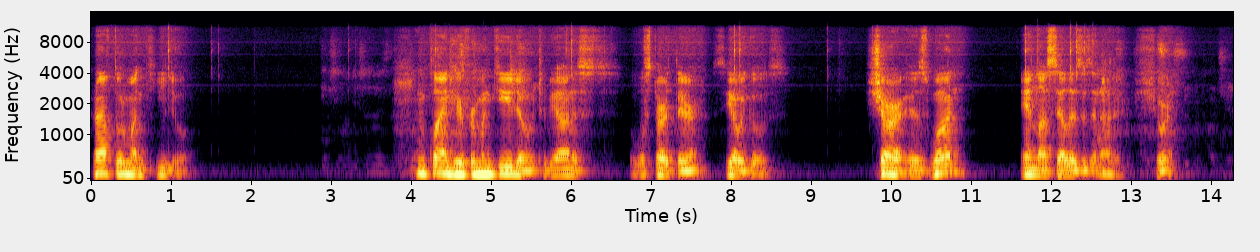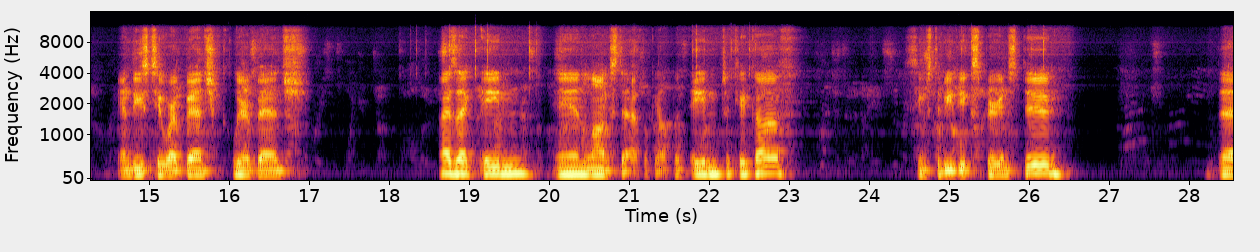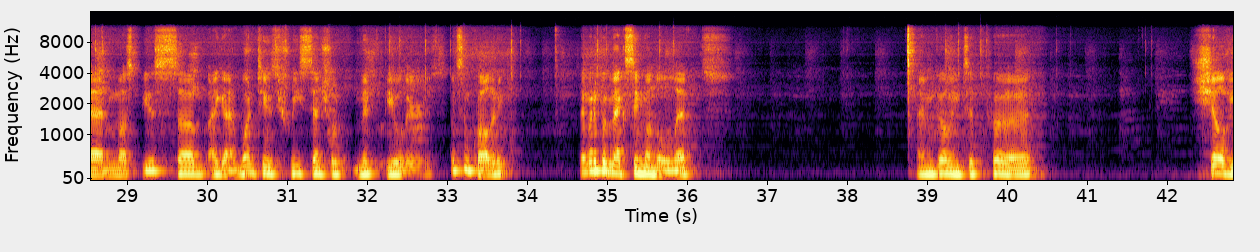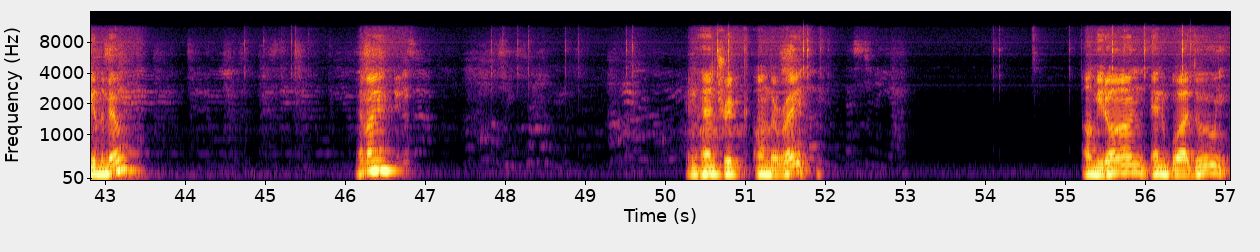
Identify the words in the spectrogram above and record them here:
Krafth or Manquillo? inclined here for Manquillo, to be honest. But we'll start there, see how it goes. Schär is one, and Lascelles is another. Sure. And these two are bench, clear bench. Isaac, Hayden, and Longstaff. Okay, I'll put Hayden to kick off. Seems to be the experienced dude. That must be a sub. I got one, two, three central midfielders with some quality. I'm going to put Maxime on the left. I'm going to put Shelvey in the middle. Am I? And Hendrick on the right. Almiron and Boadu.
